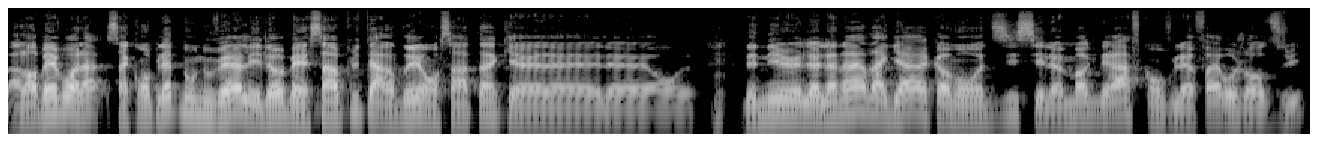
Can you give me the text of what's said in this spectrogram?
alors, ben voilà, ça complète nos nouvelles. Et là, ben, sans plus tarder, on s'entend que le, le, de la guerre, comme on dit, c'est le mock draft qu'on voulait faire aujourd'hui.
